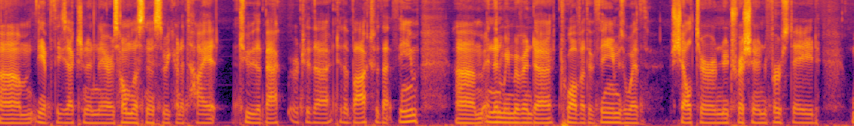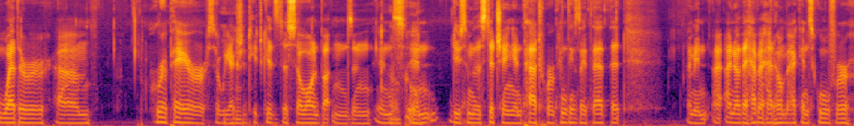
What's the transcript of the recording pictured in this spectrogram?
Um, the empathy section in there is homelessness, so we kind of tie it to the back or to the to the box with that theme, um, and then we move into 12 other themes with shelter, nutrition, first aid, weather. Repair so we Mhm. actually teach kids to sew on buttons and and, Oh, cool. and do some of the stitching and patchwork and things like that that I mean, I, I know they haven't had home ec in school for,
